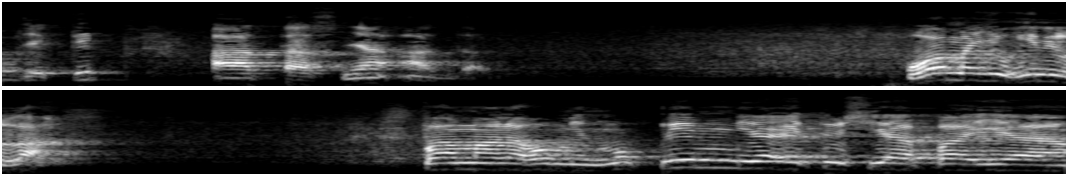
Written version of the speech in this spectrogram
objektif atasnya adam. Wa mayuhinillah Pamalahu min mukrim yaitu siapa yang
